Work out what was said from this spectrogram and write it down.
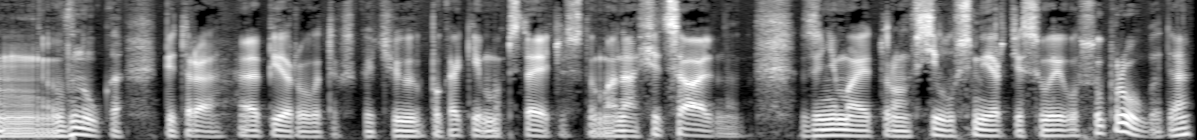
внука Петра I, так сказать, по каким обстоятельствам она официально занимает трон в силу смерти своего супруга, да,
